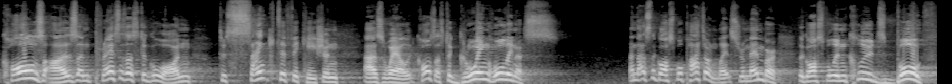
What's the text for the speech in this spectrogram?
calls us and presses us to go on to sanctification as well. It calls us to growing holiness. And that's the gospel pattern. Let's remember the gospel includes both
